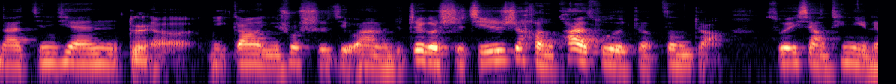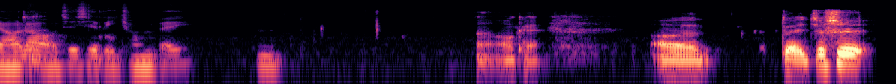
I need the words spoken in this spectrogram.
那今天，对，呃，你刚刚已经说十几万了，这个是其实是很快速的增增长，所以想听你聊聊这些里程碑。嗯，嗯，OK，呃，对，就是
